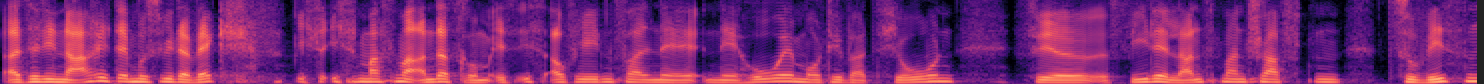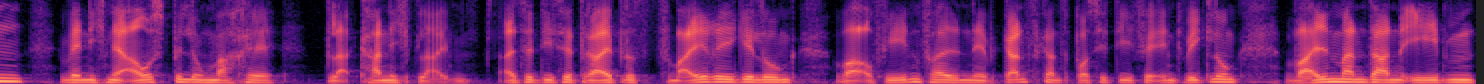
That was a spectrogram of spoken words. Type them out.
Also die Nachricht, er muss wieder weg. Ich, ich mache es mal andersrum. Es ist auf jeden Fall eine, eine, hohe Motivation für viele Landsmannschaften zu wissen, wenn ich eine Ausbildung mache, kann ich bleiben. Also diese 3 plus 2 Regelung war auf jeden Fall eine ganz, ganz positive Entwicklung, weil man dann eben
